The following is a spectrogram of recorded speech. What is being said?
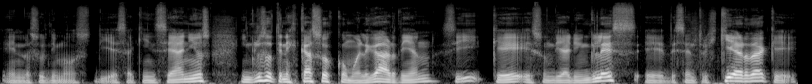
en los últimos 10 a 15 años. Incluso tenés casos como el Guardian, ¿sí? que es un diario inglés eh, de centro izquierda que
